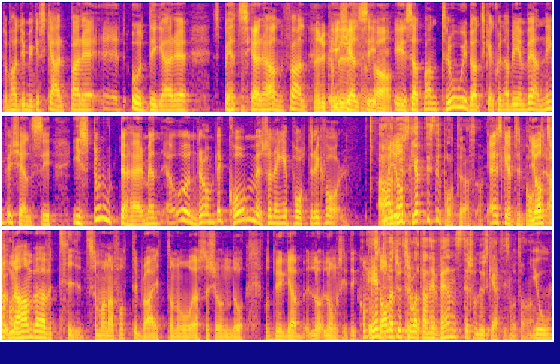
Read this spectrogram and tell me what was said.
De hade ju mycket skarpare, uddigare, spetsigare anfall Nej, det kan i bli- Chelsea. ja. Eh, Så att man tror ju då att det ska kunna bli en vändning för Chelsea i stort det här. Men jag undrar om det kommer så länge Potter är kvar. Ja, men men jag jag- är skeptisk till Potter alltså. Jag är skeptisk på Potter. Jag tror, men han behöver tid som han har fått i Brighton och Östersund och fått bygga långsiktigt. Det Är kommer det inte för att du tror att han är vänster som du är skeptisk mot honom? Jo.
